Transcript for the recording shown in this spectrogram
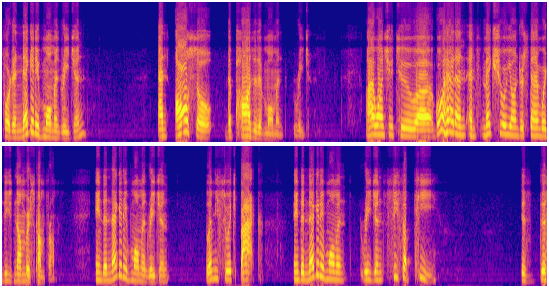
for the negative moment region and also the positive moment region. I want you to uh, go ahead and, and make sure you understand where these numbers come from in the negative moment region, let me switch back. In the negative moment region, C sub t is this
